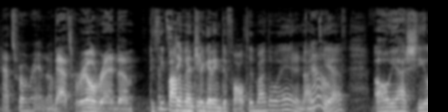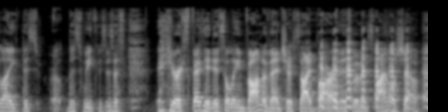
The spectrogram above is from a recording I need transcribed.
that's real random. That's real random. Do you see Bonaventure getting defaulted by the way in an No. ITF? Oh yeah, she like this uh, this week. This is a, you're expected. It's Ysaline Bonaventure sidebar in this women's final show.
